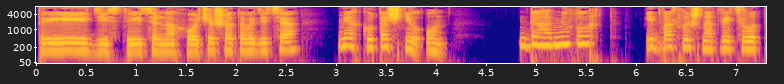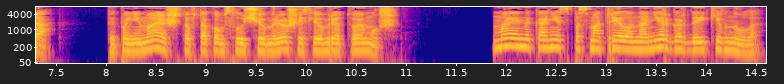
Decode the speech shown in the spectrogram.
«Ты действительно хочешь этого дитя?» — мягко уточнил он. «Да, милорд», — едва слышно ответила та. «Ты понимаешь, что в таком случае умрешь, если умрет твой муж?» Майя, наконец, посмотрела на Нергарда и кивнула.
